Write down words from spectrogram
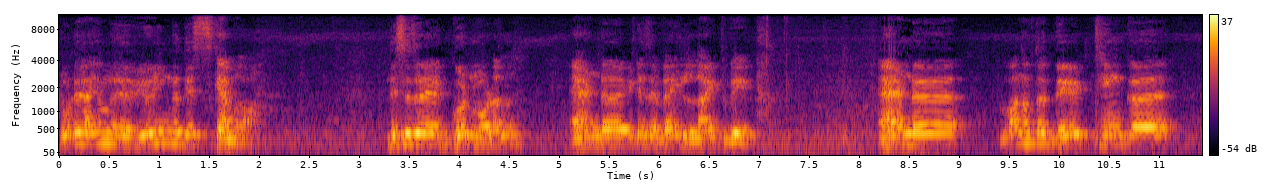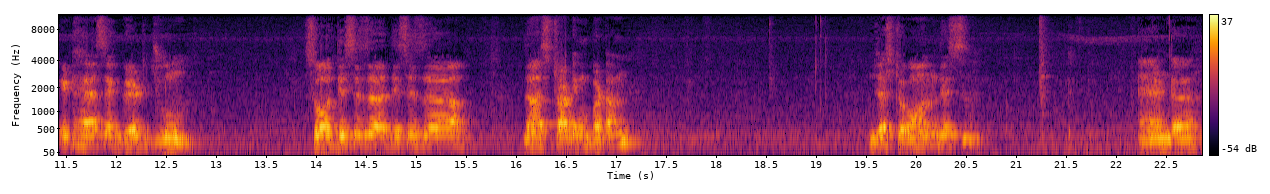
today I am reviewing this camera. This is a good model and uh, it is a very lightweight. And uh, one of the great thing uh, it has a great zoom. So this is a this is a the starting button. Just on this and uh,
